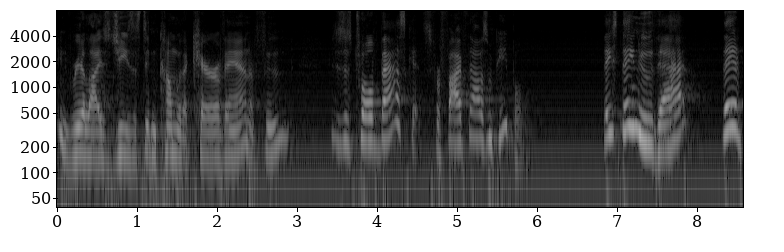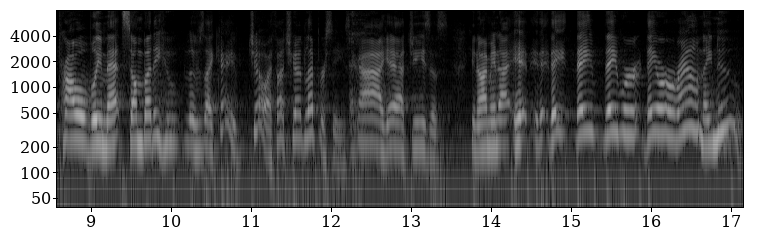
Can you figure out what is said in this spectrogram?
You realize Jesus didn't come with a caravan of food, it was just 12 baskets for 5,000 people. They, they knew that. They had probably met somebody who was like, hey, Joe, I thought you had leprosy. He's like, ah, yeah, Jesus. You know, I mean, I, it, it, they, they, they, were, they were around, they knew.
